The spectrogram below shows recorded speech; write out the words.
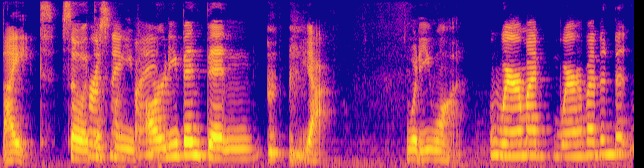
bite. So at For a this point, you've bite? already been bitten. yeah. What do you want? Where am I? Where have I been bitten?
